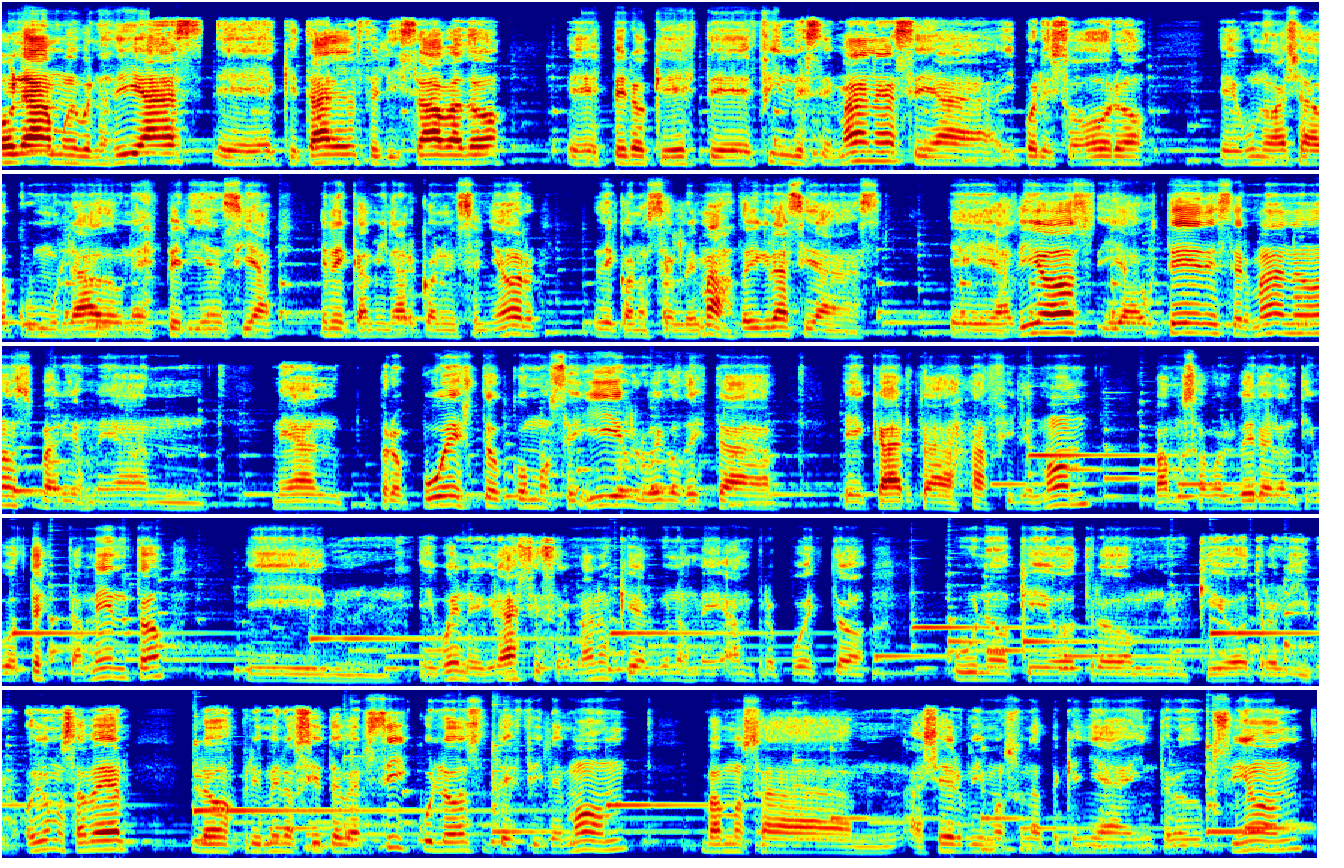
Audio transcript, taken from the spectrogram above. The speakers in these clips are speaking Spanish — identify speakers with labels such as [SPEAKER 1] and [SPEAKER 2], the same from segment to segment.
[SPEAKER 1] Hola, muy buenos días. Eh, ¿Qué tal? Feliz sábado. Eh, espero que este fin de semana sea, y por eso oro, eh, uno haya acumulado una experiencia en el caminar con el Señor, de conocerle más. Doy gracias a Dios y a ustedes, hermanos. Varios me han, me han propuesto cómo seguir luego de esta carta a Filemón. Vamos a volver al Antiguo Testamento y, bueno, y gracias hermanos que algunos me han propuesto uno que otro, que otro libro. Hoy vamos a ver los primeros siete versículos de Filemón. Vamos a, ayer vimos una pequeña introducción,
